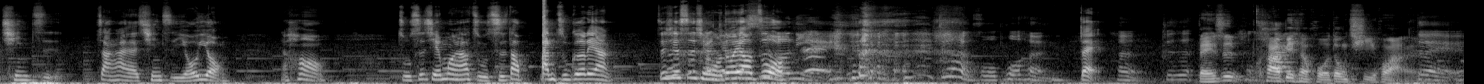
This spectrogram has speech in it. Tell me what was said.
亲子障碍的亲子游泳，然后主持节目还要主持到扮诸葛亮，这些事情我都要做。你哎，就是很活泼，很对很就是等于是快要变成活动企划了。对，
